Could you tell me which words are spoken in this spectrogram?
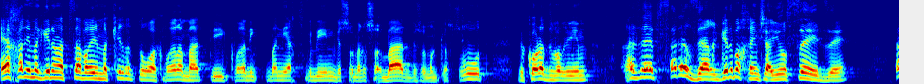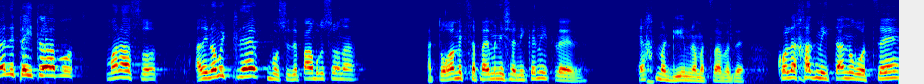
איך אני מגיע למצב, הרי אני מכיר את התורה, כבר למדתי, כבר אני מניח תפילין ושומר שבת ושומר כשרות וכל הדברים, אז בסדר, זה הרגל בחיים שאני עושה את זה, אין לי את ההתלהבות, מה לעשות? אני לא מתלהב כמו שזה פעם ראשונה. התורה מצפה ממני שאני כן אתלהב. איך מגיעים למצב הזה? כל אחד מאיתנו רוצה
